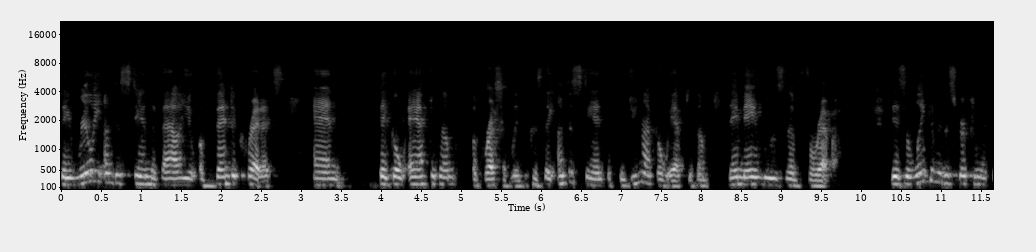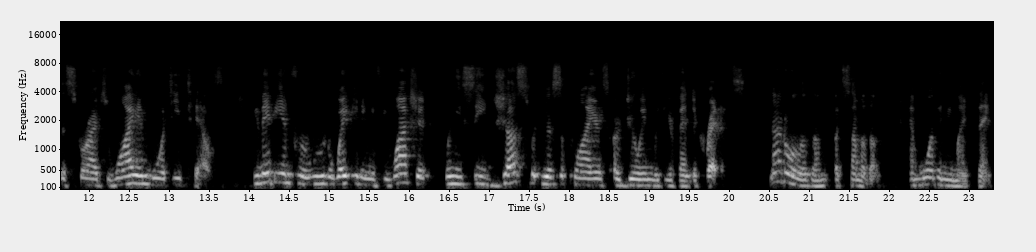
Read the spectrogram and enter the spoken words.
they really understand the value of vendor credits and they go after them aggressively because they understand if they do not go after them, they may lose them forever. There's a link in the description that describes why in more details. You may be in for a rude awakening if you watch it when you see just what your suppliers are doing with your vendor credits. Not all of them, but some of them, and more than you might think.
